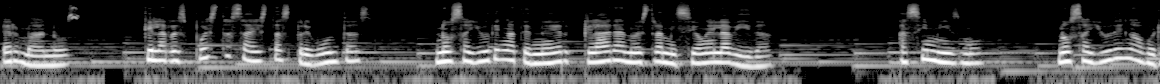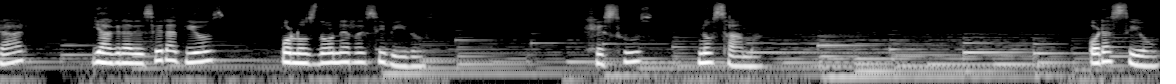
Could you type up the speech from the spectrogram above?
Hermanos, que las respuestas a estas preguntas nos ayuden a tener clara nuestra misión en la vida. Asimismo, nos ayuden a orar y agradecer a Dios por los dones recibidos. Jesús nos ama. Oración.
